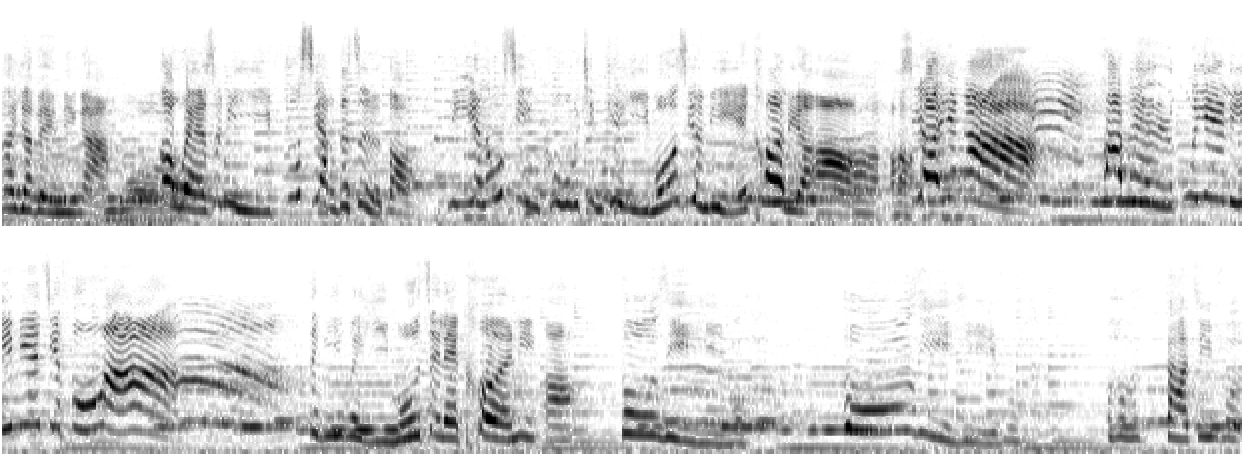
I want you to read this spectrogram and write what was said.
哎呀，文明啊，倒还是你姨夫想得周到。你一路辛苦，今天姨妈就免考了啊。小英啊，快陪二姑爷里面接风啊。等一会姨母再来看你啊。多谢姨母，多谢姨夫。哦，大姐夫。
